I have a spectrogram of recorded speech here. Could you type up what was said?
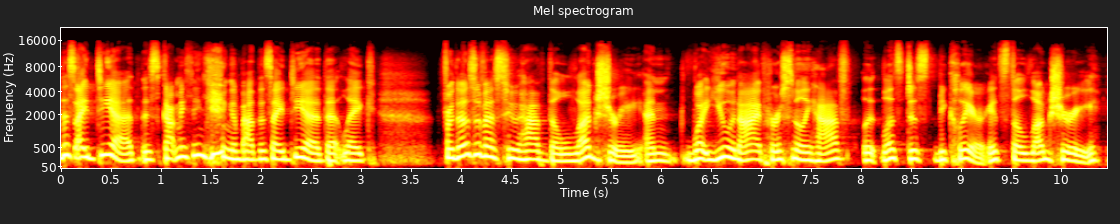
this idea, this got me thinking about this idea that like. For those of us who have the luxury and what you and I personally have, let, us just be clear. It's the luxury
